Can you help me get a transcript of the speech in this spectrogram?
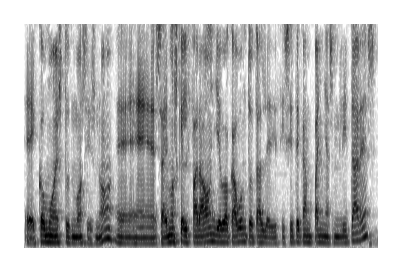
eh, cómo es Tutmosis, ¿no? Eh, sabemos que el faraón llevó a cabo un total de 17 campañas militares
